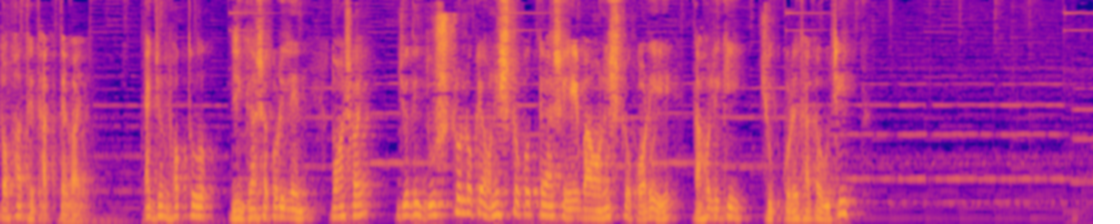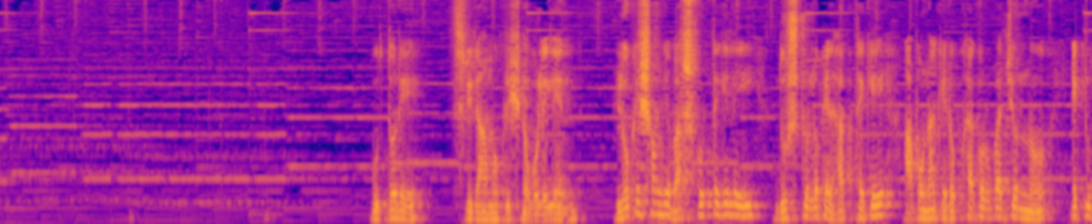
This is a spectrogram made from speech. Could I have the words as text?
তফাতে থাকতে হয়। একজন ভক্ত জিজ্ঞাসা করিলেন, মহাশয়, যদি দুষ্ট লোকে অনিষ্ট করতে আসে বা অনিষ্ট করে, তাহলে কি চুপ করে থাকা উচিত? উত্তরে শ্রীরামকৃষ্ণ বলিলেন, লোকের সঙ্গে বাস করতে গেলেই দুষ্ট লোকের হাত থেকে আপনাকে রক্ষা করবার জন্য একটু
